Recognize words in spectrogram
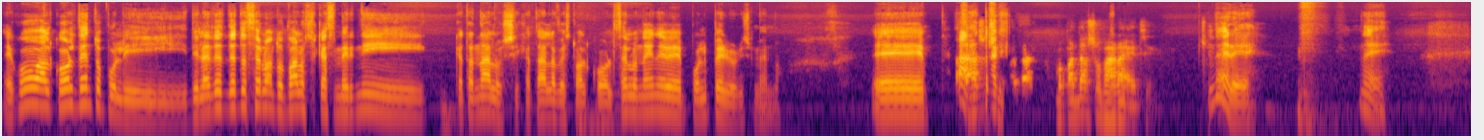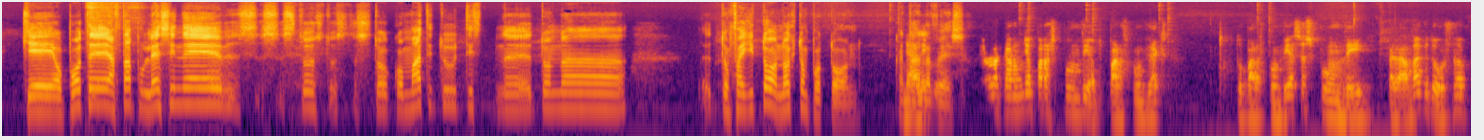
Εγώ αλκοόλ δεν το πολύ... Δηλαδή δεν- δεν το θέλω να το βάλω στην καθημερινή κατανάλωση, κατάλαβες το αλκοόλ. Θέλω να είναι πολύ περιορισμένο. Ε, α, Τάσο, εντάξει, μα- Μα παντά σοβαρά έτσι. ναι ρε. Ναι. Και οπότε αυτά που λες είναι σ- στο, στο, στο, στο κομμάτι του, της, ε, των, α, των φαγητών, όχι των ποτών. Κατάλαβες. Θέλω να κάνω μια παρασπονδία. Το παρασπονδία, το παρασπονδία σε σπονδί, περιλαμβάνει και το χρησιμοποιώ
